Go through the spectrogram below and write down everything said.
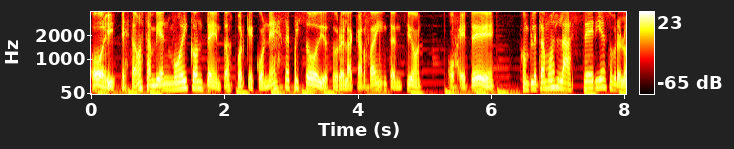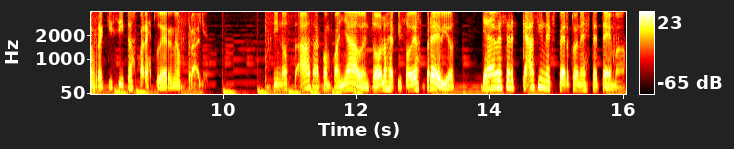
Hoy estamos también muy contentos porque con este episodio sobre la carta de intención o GTE completamos la serie sobre los requisitos para estudiar en Australia. Si nos has acompañado en todos los episodios previos, ya debes ser casi un experto en este tema.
